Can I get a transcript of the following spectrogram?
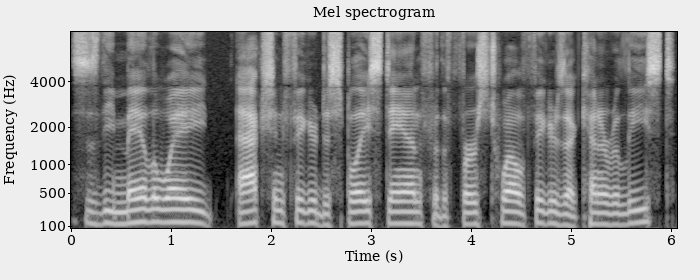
This is the mail away action figure display stand for the first 12 figures that Kenner released.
